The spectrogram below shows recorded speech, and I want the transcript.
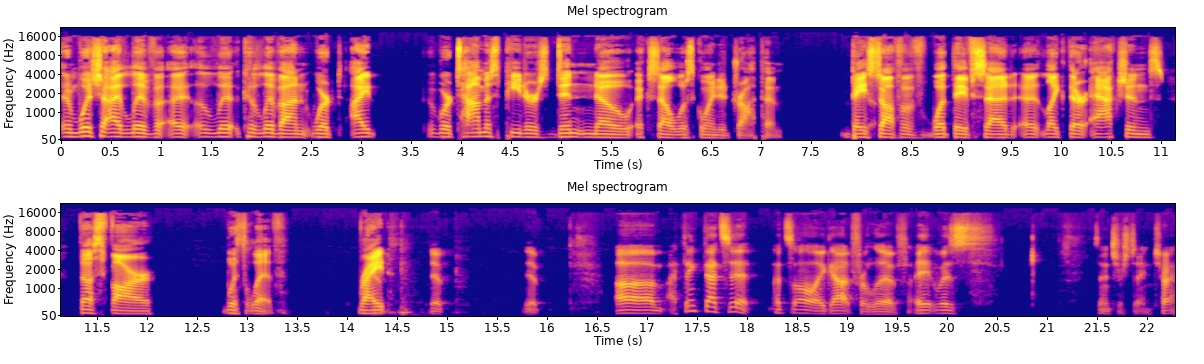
in which i live uh, li- could live on where i where thomas pieters didn't know excel was going to drop him based off of what they've said, uh, like their actions thus far with LIV, right? Yep. Yep. Um, I think that's it. That's all I got for LIV. It was it's interesting. Try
